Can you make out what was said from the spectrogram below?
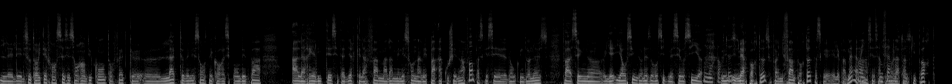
les autorités françaises se sont rendues compte en fait que euh, l'acte de naissance ne correspondait pas à la réalité, c'est-à-dire que la femme, Madame Ménesson, n'avait pas accouché de l'enfant parce que c'est donc une donneuse. Enfin, c'est une. euh, Il y, a- il y a aussi une donneuse d'ovocytes, mais c'est aussi euh, une mère une, porteuse une mère porteuse, enfin une femme porteuse, parce qu'elle n'est pas mère, Oui, hein, c'est simplement femme la femme qui porte.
